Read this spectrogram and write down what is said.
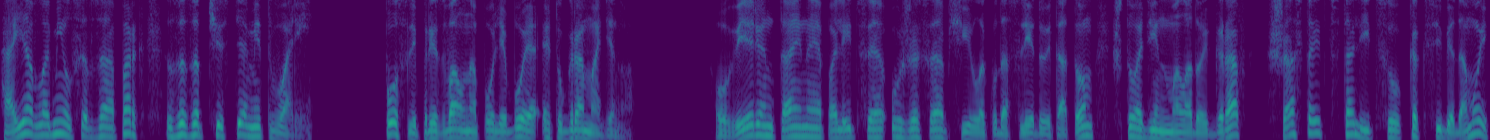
а я вломился в зоопарк за запчастями тварей. После призвал на поле боя эту громадину. Уверен, тайная полиция уже сообщила, куда следует о том, что один молодой граф шастает в столицу, как себе домой,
